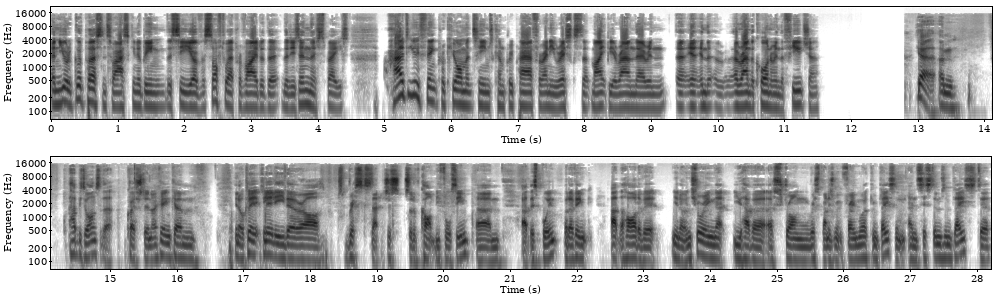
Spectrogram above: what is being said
and you're a good person to ask, you know, being the CEO of a software provider that, that is in this space. How do you think procurement teams can prepare for any risks that might be around there in, uh, in the, around the corner in the future? Yeah, I'm happy to answer that question. I think, um, you know, clear, clearly there are risks that just sort of can't be foreseen um, at this point. But I think at the heart of it, you know, ensuring that you have a, a strong risk management framework in place and, and systems in place to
